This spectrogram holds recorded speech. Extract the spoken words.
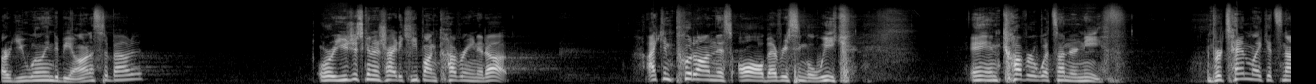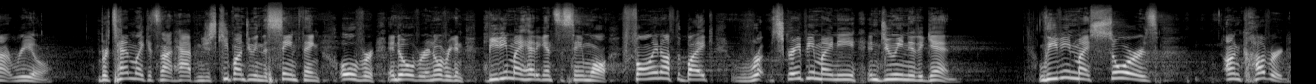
Are you willing to be honest about it? Or are you just going to try to keep on covering it up? I can put on this alb every single week and cover what's underneath and pretend like it's not real. Pretend like it's not happening. Just keep on doing the same thing over and over and over again, beating my head against the same wall, falling off the bike, r- scraping my knee, and doing it again, leaving my sores uncovered.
